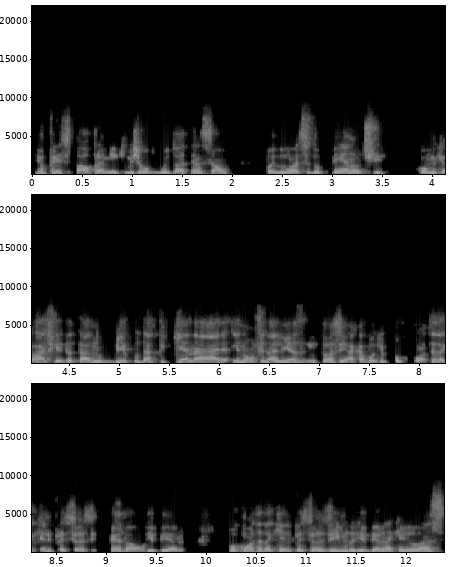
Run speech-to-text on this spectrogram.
E o principal para mim, que me chamou muito a atenção, foi no lance do pênalti. Como que o Arrascaeta tá no bico da pequena área e não finaliza? Então, assim, acabou que por conta daquele preciosismo, perdão, Ribeiro, por conta daquele preciosismo do Ribeiro naquele lance,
